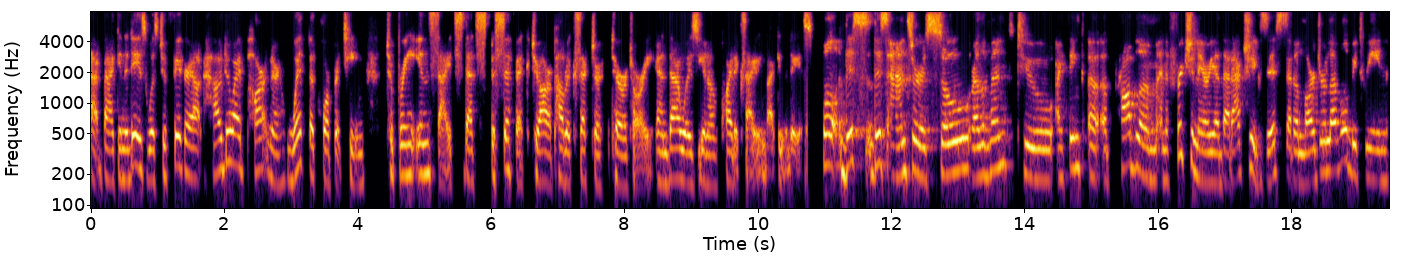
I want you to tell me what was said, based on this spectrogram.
at back in the days was to figure out how do I partner with the corporate team to bring insights that's specific to our public sector territory. And that was, you know, quite exciting back in the days. Well, this this answer is so relevant to I think a, a problem and a friction area that actually exists at a larger level between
